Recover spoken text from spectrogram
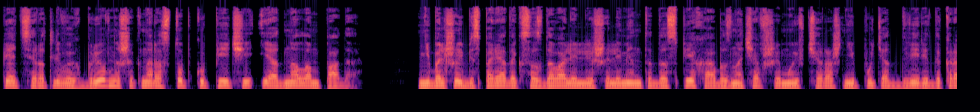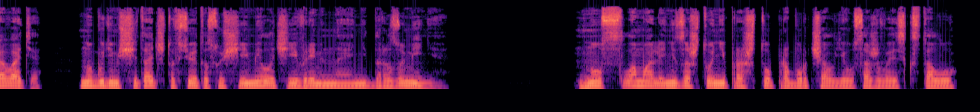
пять сиротливых бревнышек на растопку печи и одна лампада. Небольшой беспорядок создавали лишь элементы доспеха, обозначавшие мой вчерашний путь от двери до кровати, но будем считать, что все это сущие мелочи и временное недоразумение. «Нос сломали ни за что, ни про что», — пробурчал я, усаживаясь к столу.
